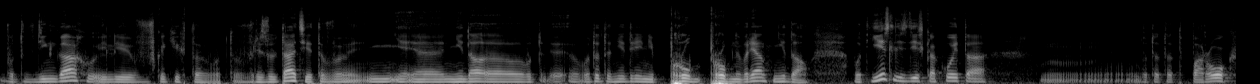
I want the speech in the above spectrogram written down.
вот в деньгах или в каких-то вот в результате этого не, э, не дал, э, вот, вот это внедрение, проб, пробный вариант не дал. Вот если здесь какой-то вот этот порог,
